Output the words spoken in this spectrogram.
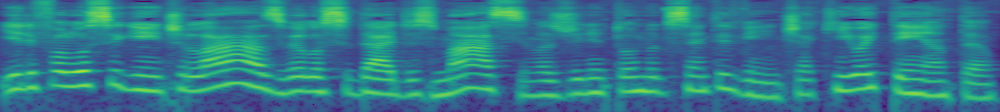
E ele falou o seguinte: lá as velocidades máximas giram em torno de 120, aqui 80.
